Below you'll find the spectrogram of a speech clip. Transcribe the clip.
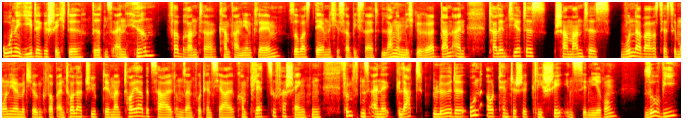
ohne jede Geschichte. Drittens ein Hirn verbrannter Kampagnenclaim. Sowas Dämliches habe ich seit langem nicht gehört. Dann ein talentiertes, charmantes, wunderbares Testimonial mit Jürgen Klopp. Ein toller Typ, den man teuer bezahlt, um sein Potenzial komplett zu verschenken. Fünftens eine glatt, blöde, unauthentische Klischee-Inszenierung. Sowie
